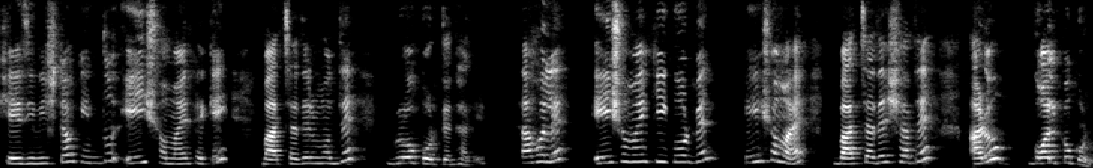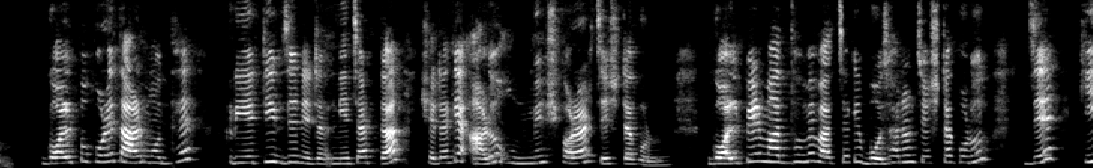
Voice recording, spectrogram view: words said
সেই জিনিসটাও কিন্তু এই সময় থেকেই বাচ্চাদের মধ্যে গ্রো করতে থাকে। তাহলে এই সময় কি করবেন? এই সময় বাচ্চাদের সাথে আরও গল্প করুন। গল্প করে তার মধ্যে ক্রিয়েটিভ যে নেচারটা সেটাকে আরও উন্মেষ করার চেষ্টা করুন। গল্পের মাধ্যমে বাচ্চাকে বোঝানোর চেষ্টা করুন যে কি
